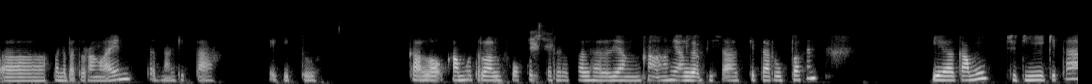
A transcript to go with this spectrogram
eh, pendapat orang lain tentang kita. Kayak gitu. Kalau kamu terlalu fokus terhadap hal-hal yang yang nggak bisa kita rubah kan ya kamu jadi kita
